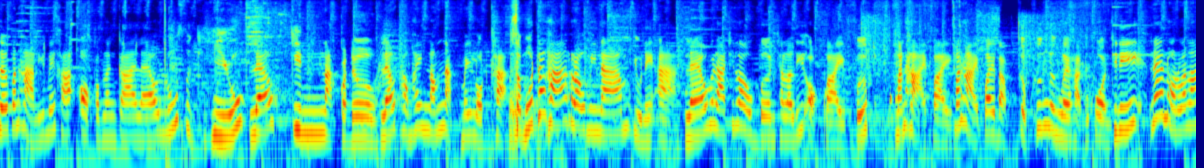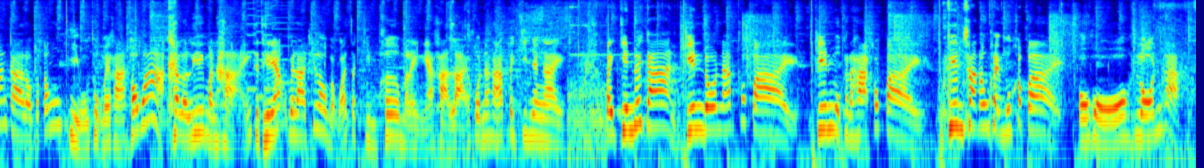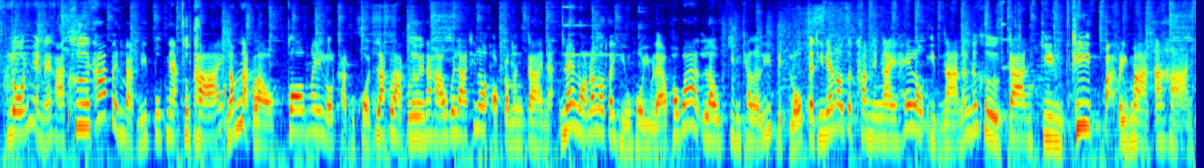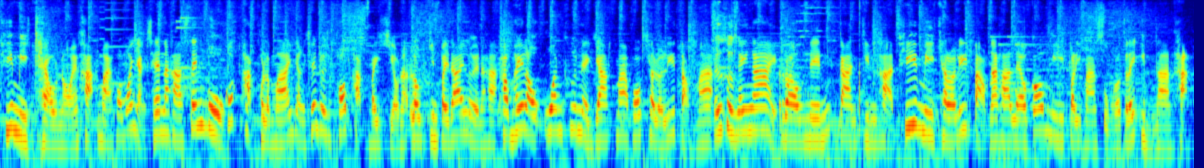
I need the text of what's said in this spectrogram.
เจอปัญหานี้ไหมคะ ออกกำลังกายแล้วรู้สึกหิว แล้วกินหนักกว่าเดิม แล้วทำให้น้ำหนักไม่ลดค่ะ สมมุตินะคะเรามีน้ำอยู่ในอ่างแล้วเวลาที่เราเบิร์นแคลอรี่ออกไปฟึบมันหายไป มันหายไปแบบเกือบครึ่งหนึ่งเลยค่ะทุกคน ทีนี้แน่นอนว่าร่างกายเราก็ต้องหิวถูกไหมคะ เพราะว่าแคลอรี่มันหายแต่ทีเนี้ยเวลาที่เราแบบว่าจะกินเพิ่มอะไรอย่างเงี้ยค่ะ หลายคนนะคะ ไปกินยังไง ไปกินด้วยกันกินโดนัทเข้าไปกินหมูกระทะเข้าไป กินชานมไข่มุกเข้าไป โอ้โห ล้นค่ะ ล้นเห็นไหมคะ คือถ้าเป็นแบบนี้ปุ๊บเนี่ย สุดท้ายน้ำหนักเราก็ไม่ลดค่ะทุกคน หลักๆเลยนะคะ เวลาที่เราออกกำลังกายเนี่ย แน่นอนว่าเราจะหิวโหยอยู่แล้ว เพราะว่าเรากินแคลอรี่ติดลบ แต่ทีนี้เราจะทำยังไงให้เราอิ่มนาน นั่นก็คือการกินที่ปริมาณอาหารที่มีแคลน้อยค่ะ หมายความว่าอย่างเช่นนะคะ เส้นบุกพวกผักผลไม้ อย่างเช่นโดยเฉพาะผักใบเขียวนะเรากินไปได้เลยนะคะทำให้เราอ้วนขึ้นเนี่ยยากมากเพราะว่าแคลอรี่ต่ำมากนั่นก็คือง่าย ๆ เราเน้นการกินค่ะที่มีแคลอรี่ต่ำนะคะ แล้วก็มีปริมาณสูงเราจะได้อิ่มนานค่ะ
